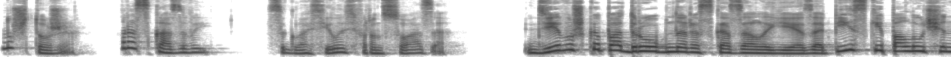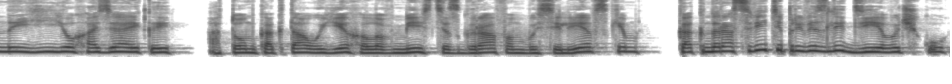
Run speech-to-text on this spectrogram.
«Ну что же, рассказывай», — согласилась Франсуаза. Девушка подробно рассказала ей о записке, полученной ее хозяйкой, о том, как та уехала вместе с графом Василевским, как на рассвете привезли девочку,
